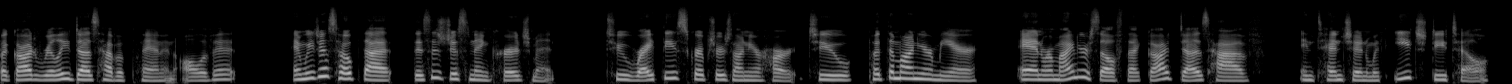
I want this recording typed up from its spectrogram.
but God really does have a plan in all of it. And we just hope that this is just an encouragement to write these scriptures on your heart, to put them on your mirror, and remind yourself that God does have intention with each detail,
